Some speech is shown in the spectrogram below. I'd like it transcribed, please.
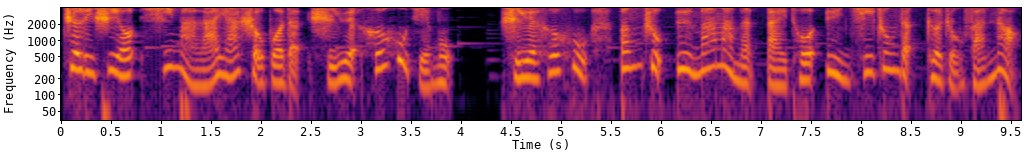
这里是由喜马拉雅首播的十月呵护节目。十月呵护帮助孕妈妈们摆脱孕期中的各种烦恼。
